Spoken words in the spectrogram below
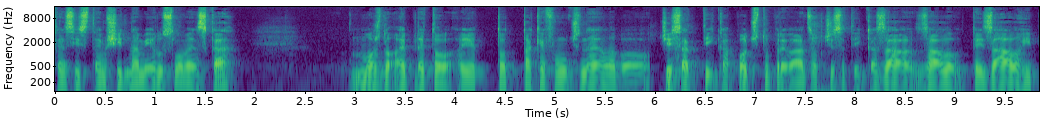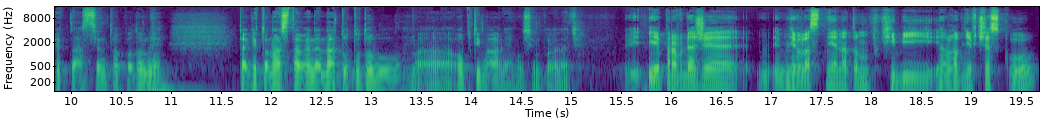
ten systém šiť na mieru Slovenska. Možno aj preto je to také funkčné, lebo či sa týka počtu prevádzok, či sa týka zá, zálo, tej zálohy 15 centov a podobne, tak je to nastavené na túto dobu eh, optimálne, musím povedať. Je pravda, že mě vlastně na tom chybí hlavně v Česku,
